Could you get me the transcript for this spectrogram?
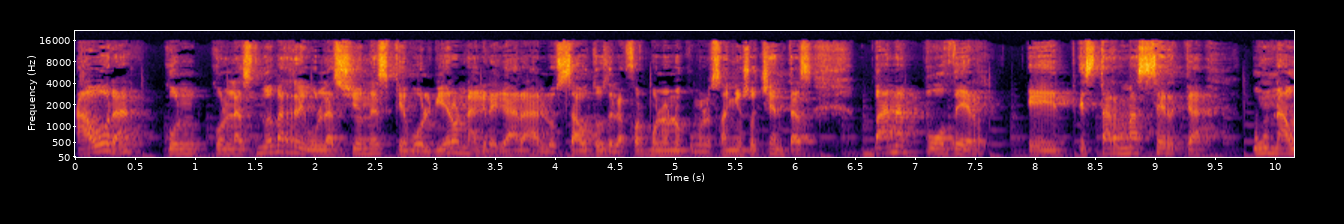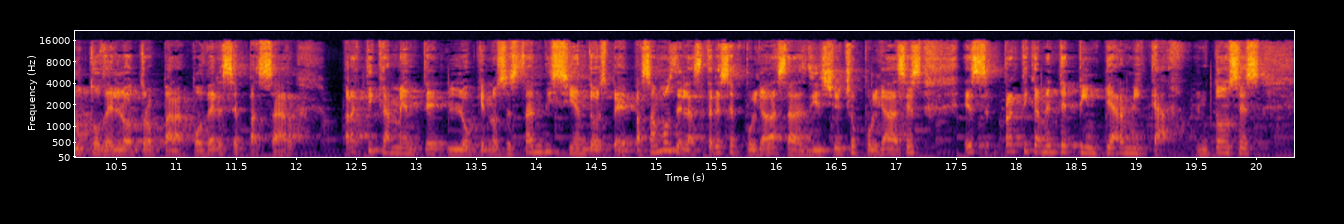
Ahora, con, con las nuevas regulaciones que volvieron a agregar a los autos de la Fórmula 1 como en los años 80, van a poder eh, estar más cerca un auto del otro para poderse pasar. Prácticamente lo que nos están diciendo es, ve, pasamos de las 13 pulgadas a las 18 pulgadas, es, es prácticamente pimpear mi carro. Entonces,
